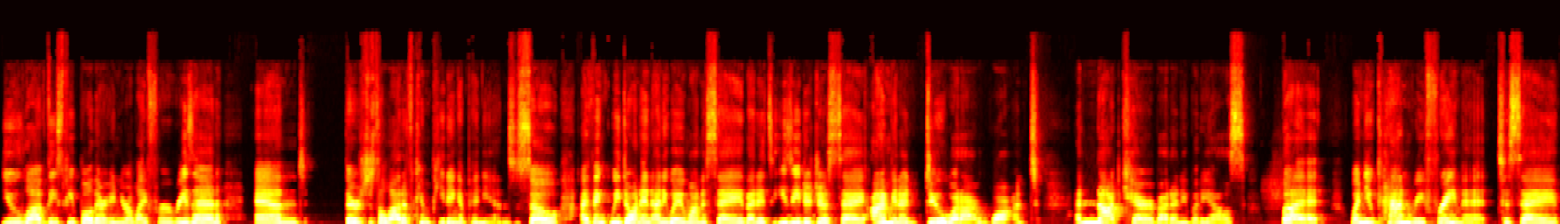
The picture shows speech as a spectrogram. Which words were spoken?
you love these people, they're in your life for a reason. And there's just a lot of competing opinions. So I think we don't in any way want to say that it's easy to just say, I'm going to do what I want and not care about anybody else. But when you can reframe it to say,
